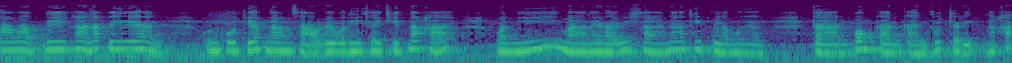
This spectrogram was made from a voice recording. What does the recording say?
สวัสดีค่ะนักเรียน คุณครูเจี๊ยบนางสาวเรวดีชัยชิดนะคะ วันนี้มาในรายวิชาหน้าที่พลเมือง การป้องกันการทุจริตนะคะ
